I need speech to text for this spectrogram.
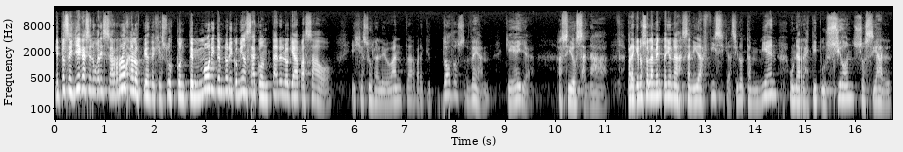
Entonces llega a ese lugar y se arroja a los pies de Jesús con temor y temblor y comienza a contarle lo que ha pasado. Y Jesús la levanta para que todos vean que ella ha sido sanada. Para que no solamente haya una sanidad física, sino también una restitución social.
